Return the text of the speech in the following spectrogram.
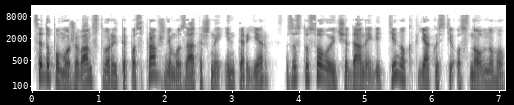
Це допоможе вам створити по-справжньому затишний інтер'єр, застосовуючи даний відтінок в якості основного.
